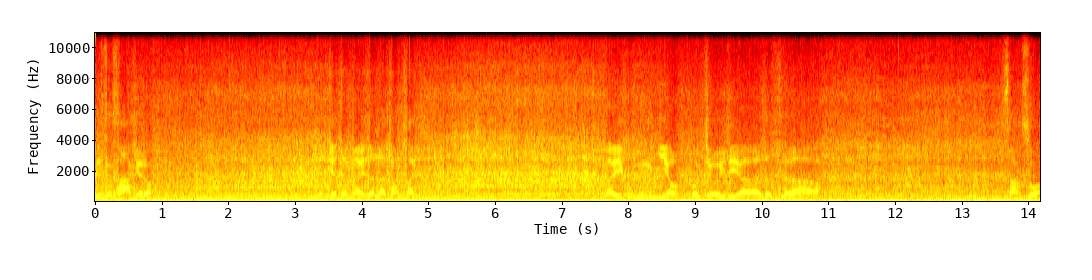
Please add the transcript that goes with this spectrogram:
đi xa xa kia rồi thời tiết hôm nay rất là trong xanh mây cũng nhiều bầu trời thì ờ, rất là sáng sủa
